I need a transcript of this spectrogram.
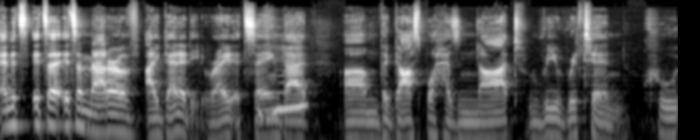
and it's it's a it's a matter of identity, right? It's saying Mm-hmm. that um, the gospel has not rewritten who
